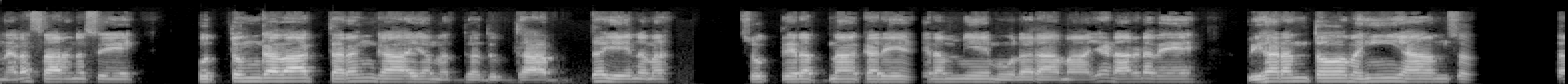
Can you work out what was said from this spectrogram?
नरसार्णसे उत्तुङ्गवाक्तरङ्गाय मध्वदुग्धाब्दये नमः। सूक्तिरत्नाकरे रम्ये मूलरामायणार्णवे विहरन्तो महीयां सः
